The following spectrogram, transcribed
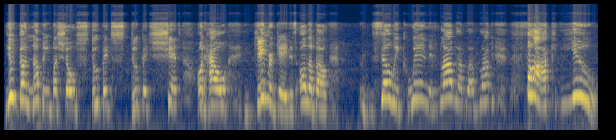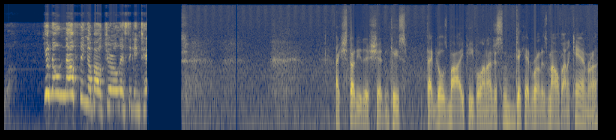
you've done nothing but show stupid, stupid shit on how Gamergate is all about Zoe Quinn and blah blah blah blah. Fuck you! You know nothing about journalistic integrity. I study this shit in case that goes by people and I'm just some dickhead running his mouth on a camera.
